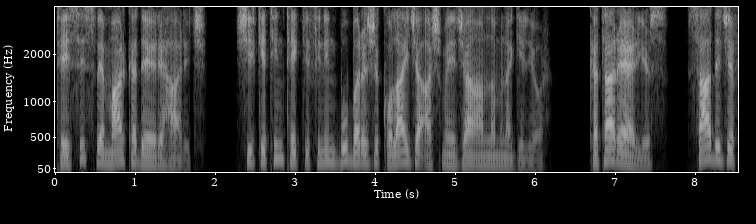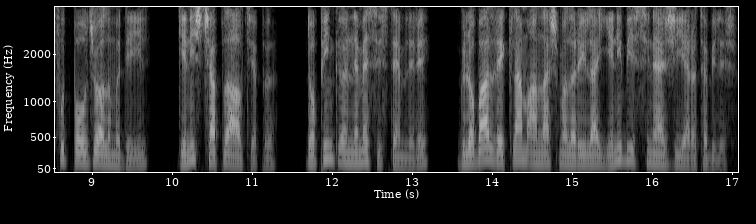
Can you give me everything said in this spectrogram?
tesis ve marka değeri hariç, şirketin teklifinin bu barajı kolayca aşmayacağı anlamına geliyor. Qatar Airways, sadece futbolcu alımı değil, geniş çaplı altyapı, doping önleme sistemleri, global reklam anlaşmalarıyla yeni bir sinerji yaratabilir.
